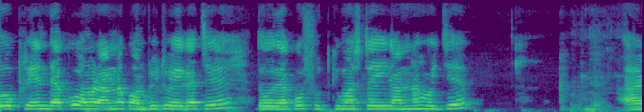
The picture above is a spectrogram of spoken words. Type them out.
তো ফ্রেন্ড দেখো, আমার রান্না কমপ্লিট হয়ে গেছে। তো দেখো, শুটকি মাছটা এই রান্না হয়েছে। আর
